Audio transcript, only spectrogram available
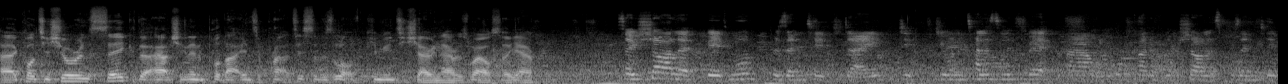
Uh, quality assurance SIG that actually then put that into practice. So there's a lot of community sharing there as well. So yeah, so Charlotte Beardmore presented today. Do, do, you want to tell us a little bit about kind of what Charlotte's presented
